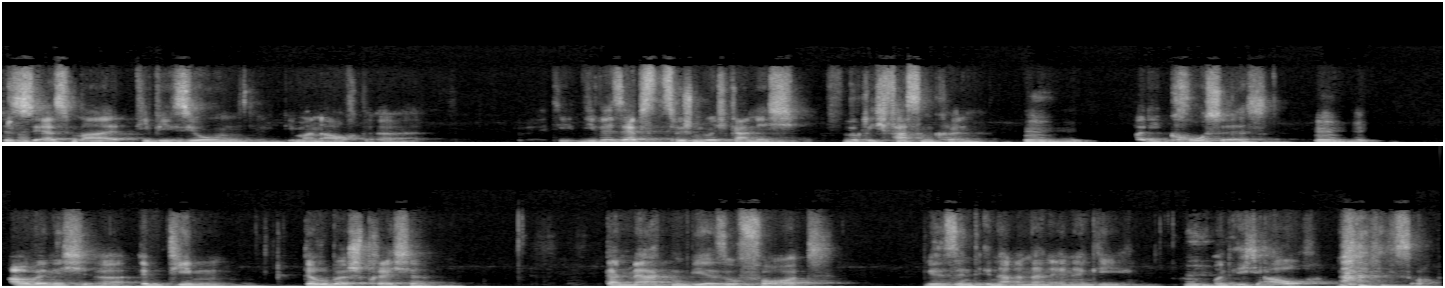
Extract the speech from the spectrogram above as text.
Das ist erstmal die Vision, die man auch, äh, die, die wir selbst zwischendurch gar nicht wirklich fassen können, mhm. weil die groß ist. Mhm. Aber wenn ich äh, im Team darüber spreche, dann merken wir sofort, wir sind in einer anderen Energie. Mhm. Und ich auch. so.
